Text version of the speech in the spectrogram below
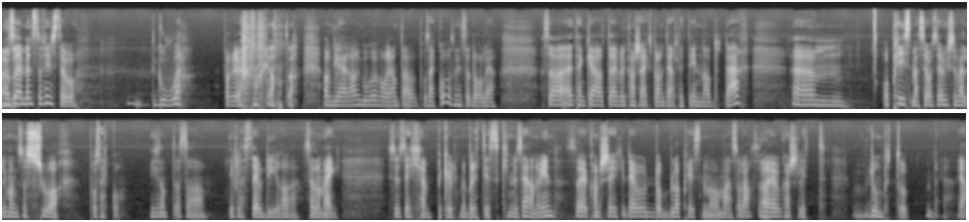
Men så, men så finnes det jo gode varianter av glærer, gode varianter av Prosecco, og så finnes det dårlige. Så jeg tenker at jeg ville kanskje eksperimentert litt innad der. Um, og prismessig også er det ikke så veldig mange som slår Prosecco. Ikke sant? Altså, de fleste er jo dyrere, selv om jeg syns det er kjempekult med britisk musserende vin. Så er jo kanskje Det er jo dobla prisen og mer så der, så Ja. det er jo kanskje litt dumt å ja,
